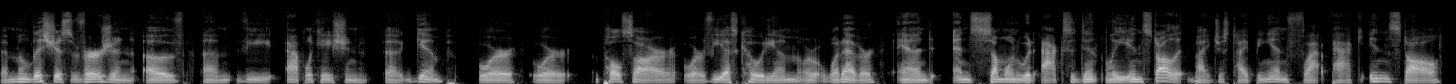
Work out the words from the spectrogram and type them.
a malicious version of um, the application uh, GIMP or or Pulsar or VS Codium or whatever, and and someone would accidentally install it by just typing in Flatpak install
